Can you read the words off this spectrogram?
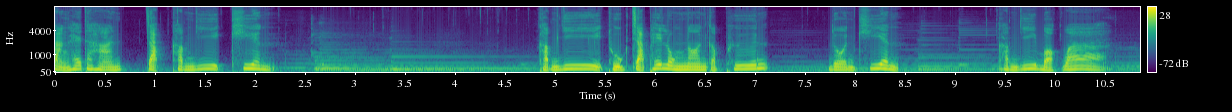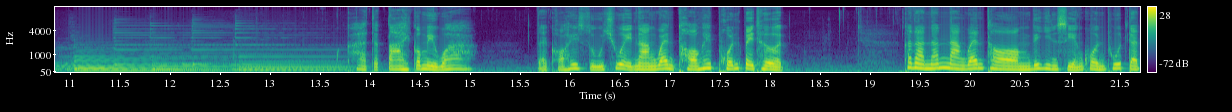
สั่งให้ทหารจับคำยี่เคี่ยน คำยี่ถูกจับให้ลงนอนกับพื้น โดนเคี่ยนคำยี่บอกว่าข้าจะตายก็ไม่ว่า แต่ขอให้สูช่วยนางแว่นทองให้พ้นไปเถิด ขณะนั้นนางแว่นทองได้ยินเสียงคนพูดกัน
